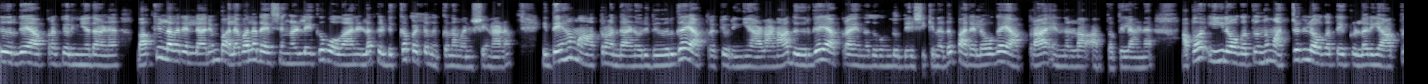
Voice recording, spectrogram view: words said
ദീർഘയാത്രയ്ക്ക് ഒരുങ്ങിയതാണ്? ബാക്കിയുള്ളവരെല്ലാരും പല പല ദേശങ്ങളിലേക്ക് പോകാനുള്ള തിടുക്കപ്പെട്ട് നിൽക്കുന്ന മനുഷ്യനാണ്. ഇദ്ദേഹം മാത്രം എന്താണ്? ഒരു ദീർഘയാത്രയ്ക്ക് ഒരുങ്ങിയ ആളാണ്. ആ ദീർഘയാത്ര എന്നതുകൊണ്ട് ഉദ്ദേശിക്കുന്നത് പരലോകയാത്ര എന്നുള്ള അർത്ഥത്തിലാണ്. അപ്പൊ ഈ ലോകത്തു നിന്ന് മറ്റൊരു ലോകത്തേക്കുള്ള ഒരു യാത്ര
